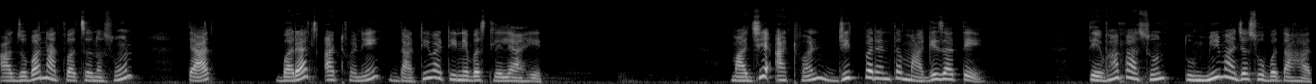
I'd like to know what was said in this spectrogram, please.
आजोबा नातवाचं नसून त्यात बऱ्याच आठवणी दाटीवाटीने बसलेल्या आहेत. माझी आठवण जिथपर्यंत मागे जाते तेव्हापासून तुम्ही माझ्यासोबत आहात.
